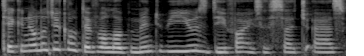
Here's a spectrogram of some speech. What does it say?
Technological development, we use devices such as,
